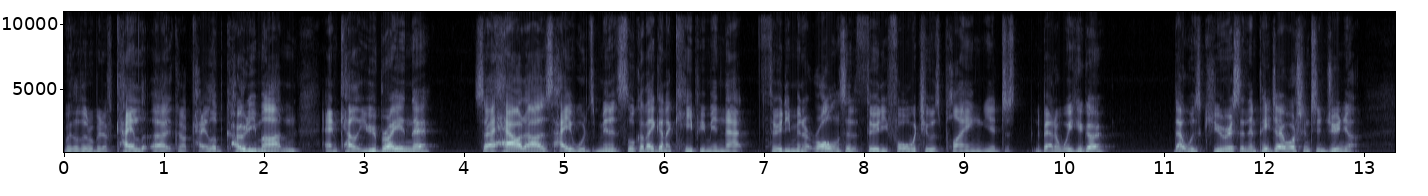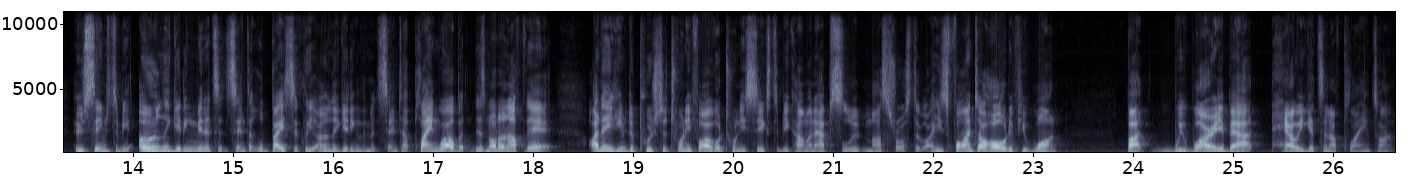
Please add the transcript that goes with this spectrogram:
with a little bit of Caleb, uh, not Caleb, Cody Martin and Kelly Oubre in there. So how does Hayward's minutes look? Are they going to keep him in that 30 minute role instead of 34, which he was playing you know, just about a week ago? That was curious. And then PJ Washington Jr., who seems to be only getting minutes at center, well, basically only getting them at center, playing well, but there's not enough there. I need him to push to 25 or 26 to become an absolute must roster guy. He's fine to hold if you want, but we worry about how he gets enough playing time.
